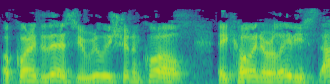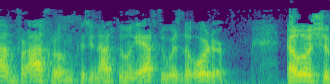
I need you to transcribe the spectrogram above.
According to this, you really shouldn't call a kohen or a levi stam for achron because you're not doing afterwards the order. However, the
